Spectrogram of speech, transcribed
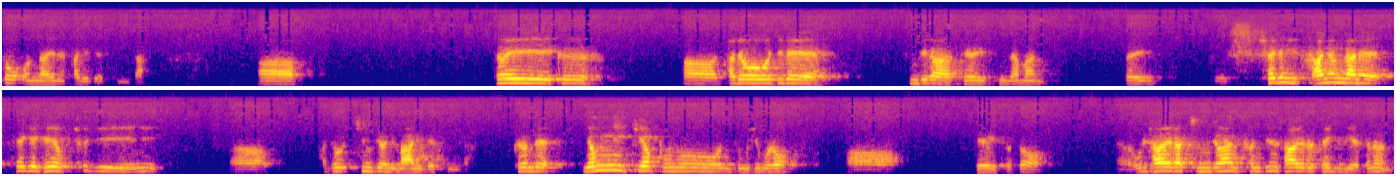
또 온라인을 하게 됐습니다. 어, 저희 그 어, 자료집에 준비가 되어 있습니다만 저희 그 최근 이 4년간의 세계 개혁 추진이 어, 아주 진전이 많이 됐습니다. 그런데 영리 기업 부문 중심으로 어, 되어 있어서 어, 우리 사회가 진정한 선진 사회로 되기 위해서는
